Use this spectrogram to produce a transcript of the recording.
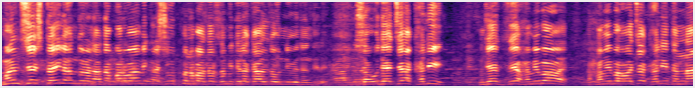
मनसे स्टाईल आंदोलन? आता परवा आम्ही कृषी उत्पन्न बाजार समितीला काल जाऊन निवेदन दिले सौद्याच्या खाली म्हणजे जे हमीभाव आहे हमीभावाच्या खाली त्यांना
